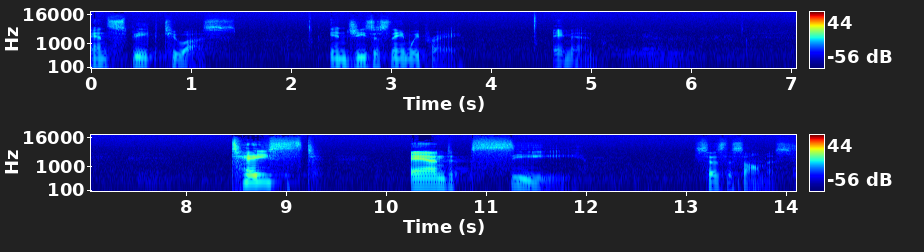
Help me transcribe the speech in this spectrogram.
and speak to us. In Jesus' name we pray. Amen. Taste and see, says the psalmist.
